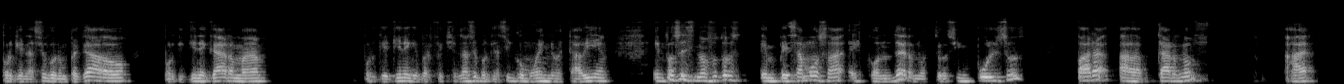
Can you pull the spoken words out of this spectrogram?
porque nació con un pecado, porque tiene karma, porque tiene que perfeccionarse, porque así como es no está bien. Entonces nosotros empezamos a esconder nuestros impulsos para adaptarnos a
